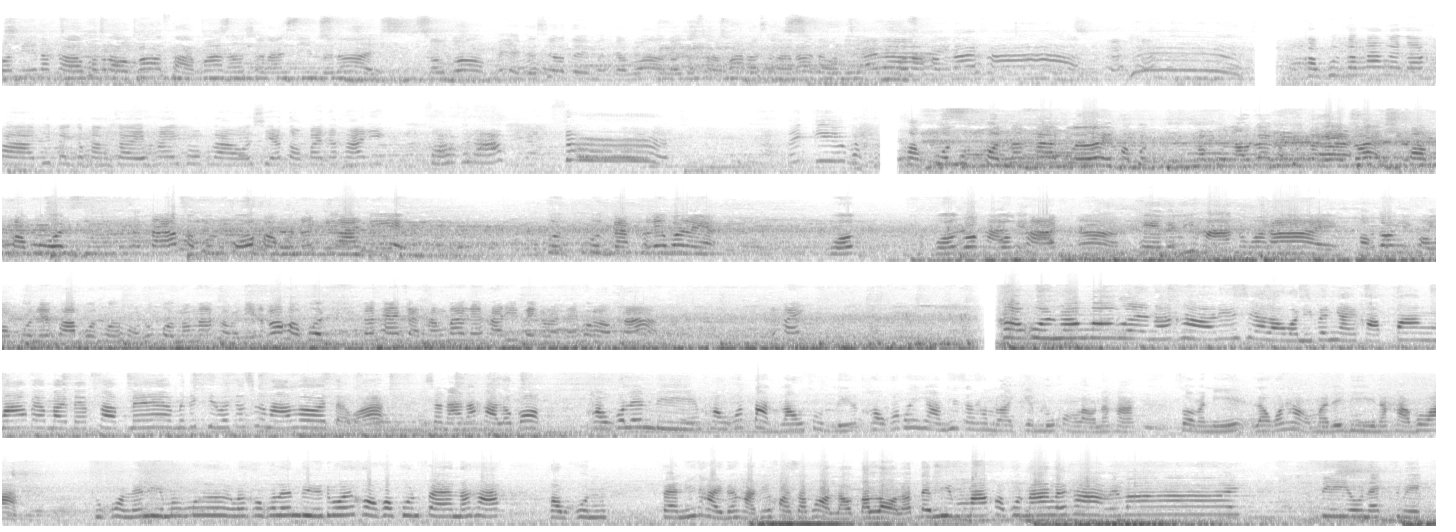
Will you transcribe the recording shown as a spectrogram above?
วันนี้นะคะ พวกเราก็สามารถเอาชนะจีนไปได้ เราก็ไม่อยากจะเชื่อตัวเองเหมือนกันว่า เราจะสามารถเอาชนะได้แต่วันนี้พวกเราทำได้ค่ะ ขอบคุณมากๆเลยนะคะ ที่เป็นกำลังใจให้พวกเราเชียร์ต่อไปนะคะอีกสองสนามสู้ thank you ขอบคุณทุกคนมากๆเลย ขอบคุณขอบคุณเราด้วยขอบคุณตัวเองด้วยขอบขอบคุณสตาฟขอบคุณโค้ชขอบคุณนักกีฬาที่ฝึกฝึกแบบเขาเรียกว่าอะไรอะ work work work hard อ่าเทเวลี่ฮาร์ดนะว่าใช่ขอบต้องขอขอบคุณในความอดทนของทุกคนมากๆค่ะวันนี้ แล้วก็ขอบคุณแฟนๆจากทั้งบ้านเลยค่ะที่เป็นกำลังใจให้พวกเราค่ะบ๊ายบายขอบคุณมากมากๆเลยนะคะที่เชียร์เราวันนี้เป็นไงคะปังมากแบบไม่แบบสับแม่ไม่ได้คิดว่าจะชนะเลย แต่ว่าชนะนะคะ แล้วก็เขาก็เล่นดี เขาก็ตัดเราสุดฤทธิ์เขาก็พยายามที่จะทำลายเกมลุกของเรานะคะ ส่วนวันนี้เราก็ทำออกมาได้ดีนะคะ เพราะว่าทุกคนเล่นดีมากๆ แล้วเขาก็เล่นดีด้วย ขอขอบคุณแฟนนะคะ ขอบคุณแฟนที่ไทยด้วยค่ะที่คอยซัพพอร์ตเราตลอดแล้วเต็มที่มากขอบคุณมากเลยค่ะ บ๊ายบาย see you next week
